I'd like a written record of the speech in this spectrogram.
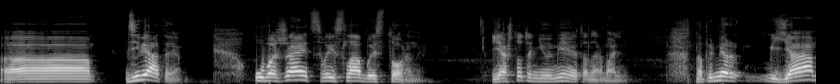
А, девятое. Уважает свои слабые стороны. Я что-то не умею, это нормально. Например, я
